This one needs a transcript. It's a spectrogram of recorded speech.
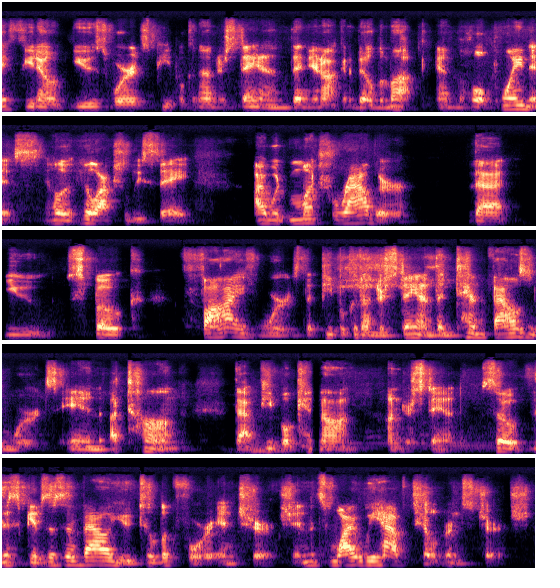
if you don't use words people can understand, then you're not going to build them up. And the whole point is, he'll, he'll actually say, I would much rather that you spoke five words that people could understand than 10,000 words in a tongue that people cannot understand. So this gives us a value to look for in church. And it's why we have children's church.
